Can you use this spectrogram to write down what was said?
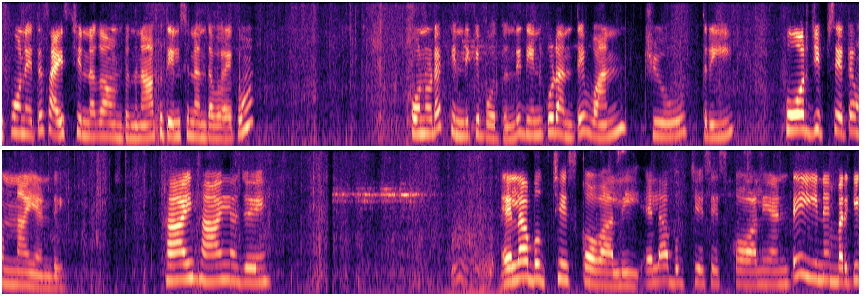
ఐఫోన్ అయితే సైజ్ చిన్నగా ఉంటుంది నాకు తెలిసినంత వరకు. ఫోన్ కూడా కిందికి పోతుంది. దీని కూడా అంతే one two three four zips అయితే ఉన్నాయండి. Hi hi Ajay. ఎలా బుక్ చేసుకోవాలి? ఎలా బుక్ చేసేసుకోవాలి అంటే ఈ నెంబర్కి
